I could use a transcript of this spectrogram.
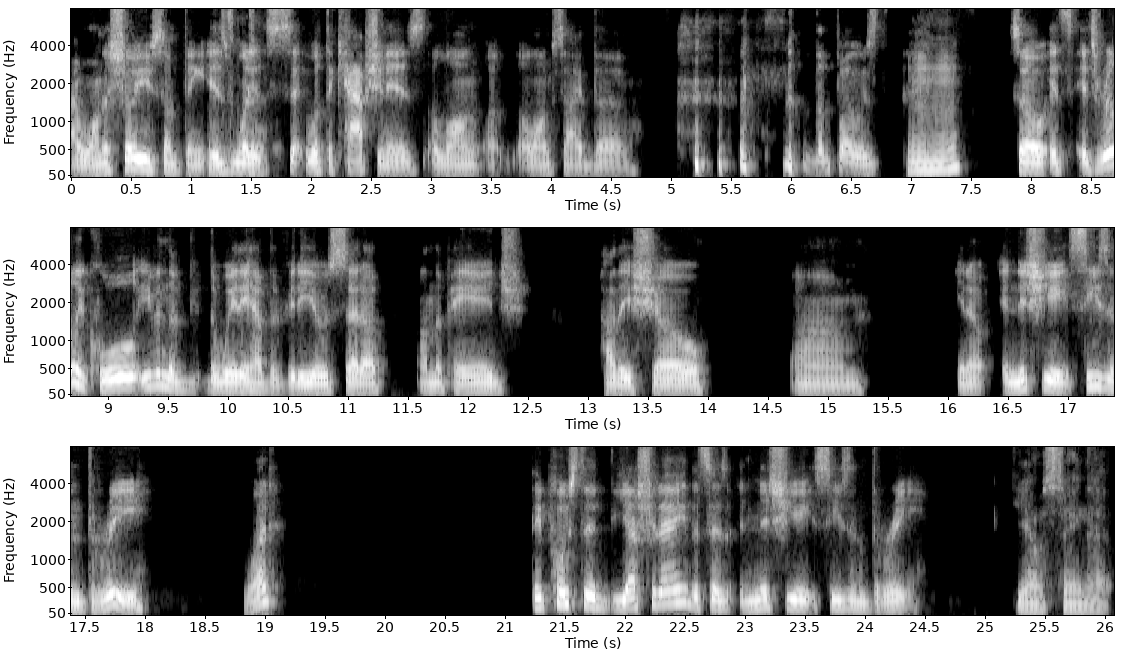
I want to show you something is what it's what the caption is along uh, alongside the the post. Mm-hmm. So it's it's really cool. Even the the way they have the videos set up on the page, how they show, um, you know, initiate season three. What? They posted yesterday that says initiate season three. Yeah, I was saying that.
